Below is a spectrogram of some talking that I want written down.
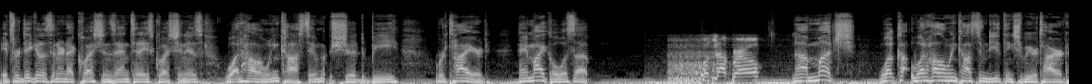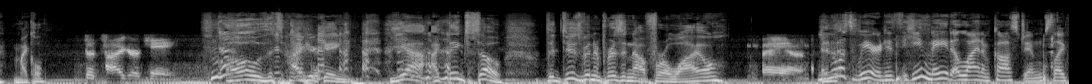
It's ridiculous internet questions, and today's question is, what Halloween costume should be retired? Hey, Michael, what's up? What's up, bro? Not much. What what Halloween costume do you think should be retired, Michael? The Tiger King. Oh, the Tiger King. Yeah, I think so. The dude's been in prison now for a while. Man. You know what's weird? His, he made a line of costumes, like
